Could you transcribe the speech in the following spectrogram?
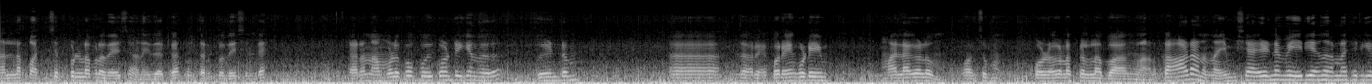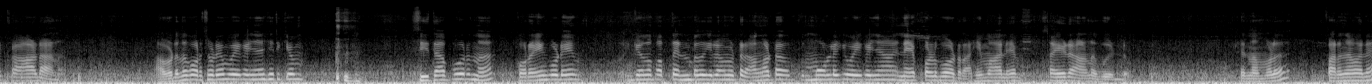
നല്ല പച്ചപ്പുള്ള പ്രദേശമാണ് ഇതൊക്കെ ഉത്തർപ്രദേശിന്റെ കാരണം നമ്മളിപ്പോൾ പോയിക്കൊണ്ടിരിക്കുന്നത് വീണ്ടും എന്താ പറയുക കുറേയും കൂടിയും മലകളും കുറച്ച് പുഴകളൊക്കെ ഉള്ള ഭാഗങ്ങളാണ്. കാടാണ്. നൈമിഷാരണ്യം ഏരിയ എന്ന് പറഞ്ഞാൽ ശരിക്കും കാടാണ്. അവിടുന്ന് കുറച്ചുകൂടെ പോയി കഴിഞ്ഞാൽ ശരിക്കും സീതാപൂരിൽ നിന്ന് കുറേയും കൂടെയും എനിക്ക് തോന്നുന്നു പത്ത് എൺപത് കിലോമീറ്റർ അങ്ങോട്ട് മുകളിലേക്ക് പോയി കഴിഞ്ഞാൽ നേപ്പാൾ ബോർഡർ ഹിമാലയം സൈഡാണ് വീണ്ടും. പക്ഷെ നമ്മൾ പറഞ്ഞ പോലെ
